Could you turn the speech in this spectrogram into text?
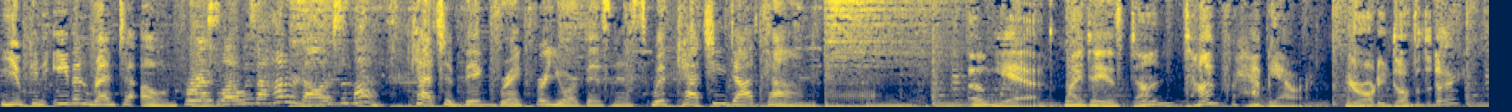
You can even rent to own for as low as $100 a month. Catch a big break for your business with Catchy.com. Oh yeah, my day is done. Time for happy hour. You're already done for the day?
